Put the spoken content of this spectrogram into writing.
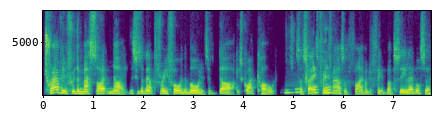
Traveling through the Maasai at night. This is about three, four in the morning. So it's dark. It's quite cold. Mhm. So say it's Okay. 3,500 feet above sea level. So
